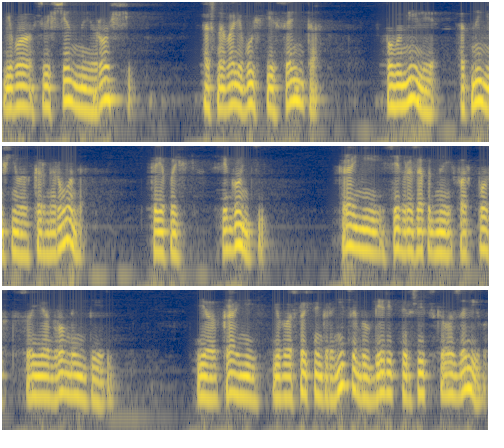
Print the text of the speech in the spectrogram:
его священные рощи основали в устье Сента, полумиле от нынешнего Карнарона, крепость Сегонти, крайний северо-западный форпост своей огромной империи. Ее крайней юго-восточной границей был берег Персидского залива.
